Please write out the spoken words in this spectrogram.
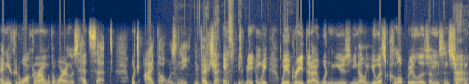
and you could walk around with a wireless headset, which I thought was neat. In fact, she came neat. to me and we we agreed that I wouldn't use you know U.S. colloquialisms and certain uh,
